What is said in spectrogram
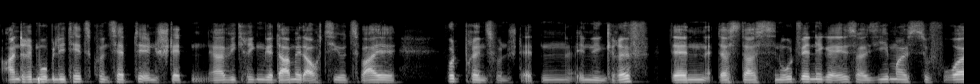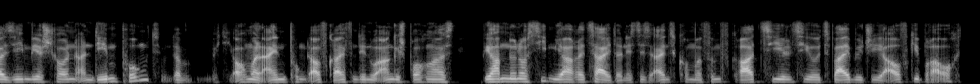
andere Mobilitätskonzepte in Städten? Ja, wie kriegen wir damit auch CO2 Footprints von Städten in den Griff. Denn dass das notwendiger ist als jemals zuvor, sehen wir schon an dem Punkt. Und da möchte ich auch mal einen Punkt aufgreifen, den du angesprochen hast. Wir haben nur noch sieben Jahre Zeit, dann ist das 1,5 Grad Ziel CO2-Budget aufgebraucht.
